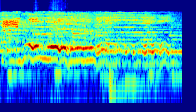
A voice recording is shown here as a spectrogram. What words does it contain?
给我。Oh.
